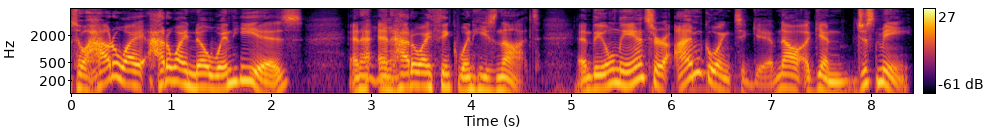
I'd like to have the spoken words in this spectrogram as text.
So how do I how do I know when he is, and and how do I think when he's not? And the only answer I'm going to give now, again, just me,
